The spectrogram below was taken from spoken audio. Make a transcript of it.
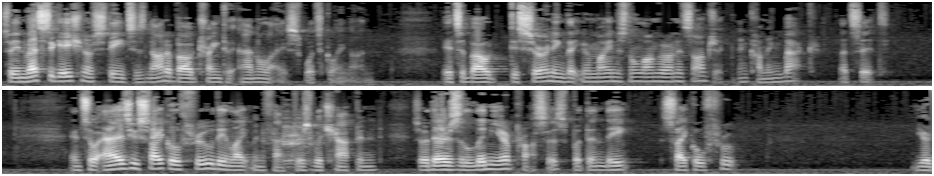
So investigation of states is not about trying to analyze what's going on. It's about discerning that your mind is no longer on its object and coming back. That's it. And so as you cycle through the enlightenment factors, which happen, so there's a linear process, but then they cycle through. Your,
